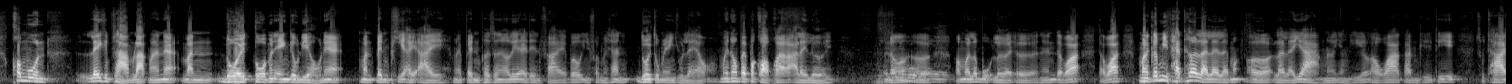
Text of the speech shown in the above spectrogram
ๆ ข้อมูลเลข 13 หลักนั้นเนี่ยมันโดยตัวมันเองเดี่ยวๆเนี่ยมันเป็น PII มันเป็น personally identifiable information โดยตัวมันเองอยู่แล้ว ไม่ต้องไปประกอบกับอะไรเลยเนอะเออเอามาระบุเลยเออนั้นแต่ว่าแต่ว่ามันก็มีแพทเทิร์นหลายๆหลายๆเออหลายๆอย่างเนอะอย่างที่เราว่ากันที่ที่สุดท้าย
